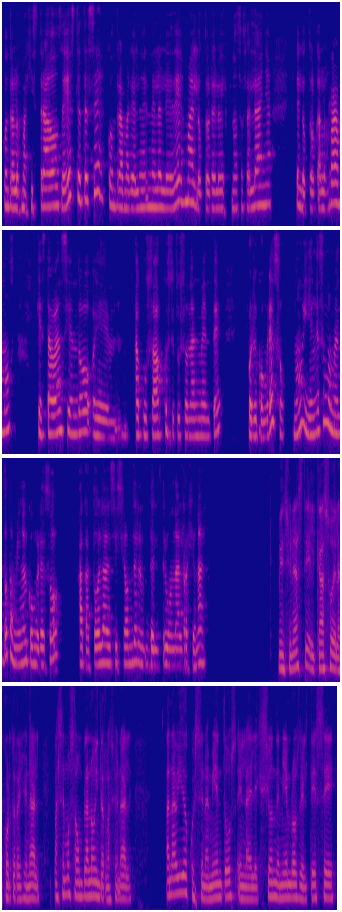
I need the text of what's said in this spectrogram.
contra los magistrados de este TC, contra María Elena Ledesma, el doctor Eloy Espinosa Saldaña, el doctor Carlos Ramos, que estaban siendo eh, acusados constitucionalmente por el Congreso, ¿no? Y en ese momento también el Congreso acató la decisión del, del Tribunal Regional. Mencionaste el caso de la Corte Regional. Pasemos a un plano internacional. ¿Han habido cuestionamientos en la elección de miembros del TC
